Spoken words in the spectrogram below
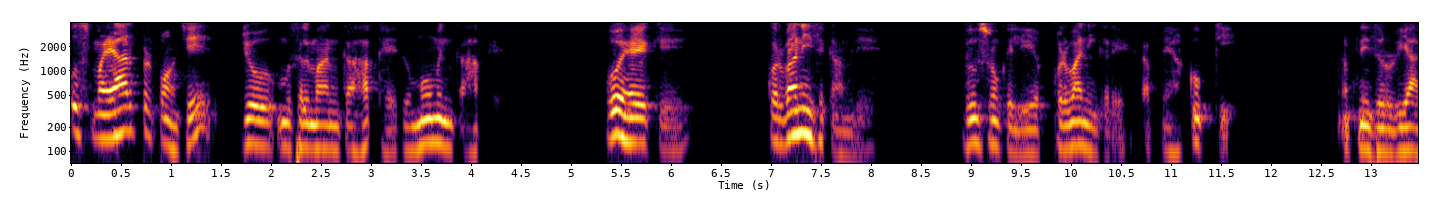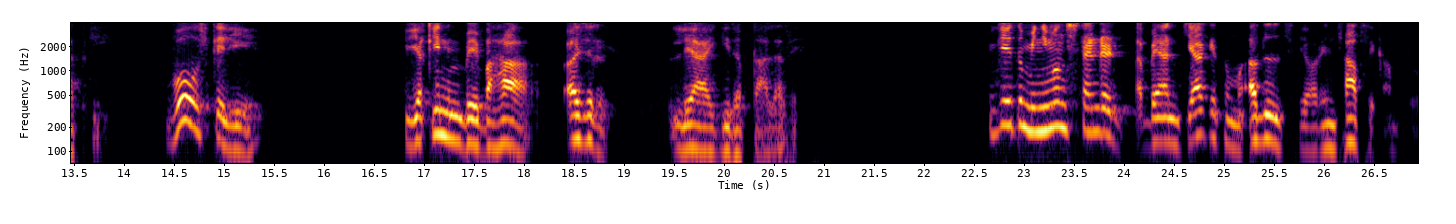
اس معیار پر پہنچے جو مسلمان کا حق ہے، جو مومن کا حق ہے۔ وہ ہے کہ قربانی سے کام لے، دوسروں کے لیے قربانی کرے، اپنے حقوق کی، اپنی ضروریات کی۔ وہ اس کے لیے یقین بے بہا اجر لے آئے گی رب تعالی سے۔ کیونکہ یہ تو منیمم سٹینڈرڈ بیان کیا کہ تم عدل سے اور انصاف سے کام لو۔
